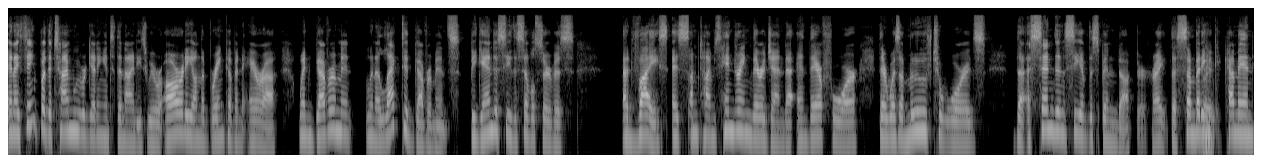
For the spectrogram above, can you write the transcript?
And I think by the time we were getting into the 90s, we were already on the brink of an era when government, when elected governments began to see the civil service advice as sometimes hindering their agenda. And therefore, there was a move towards the ascendancy of the spin doctor, right? The somebody right. who could come in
